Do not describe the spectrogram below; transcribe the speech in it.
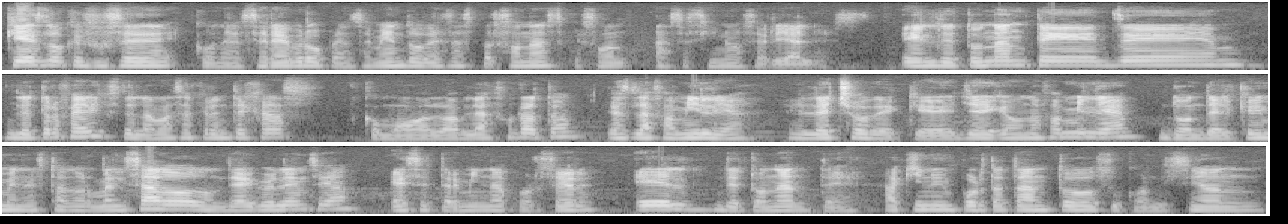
¿Qué es lo que sucede con el cerebro o pensamiento de esas personas que son asesinos seriales? El detonante de Letterface, de la masacre en Texas, como lo hablé hace un rato, es la familia. El hecho de que llegue a una familia donde el crimen está normalizado, donde hay violencia, ese termina por ser el detonante. Aquí no importa tanto su condición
